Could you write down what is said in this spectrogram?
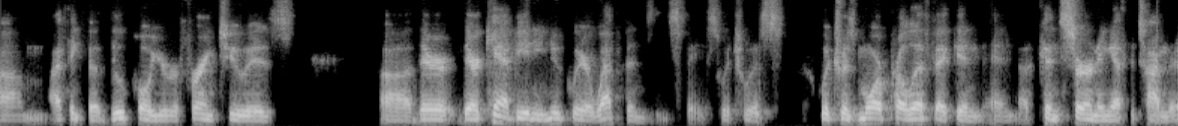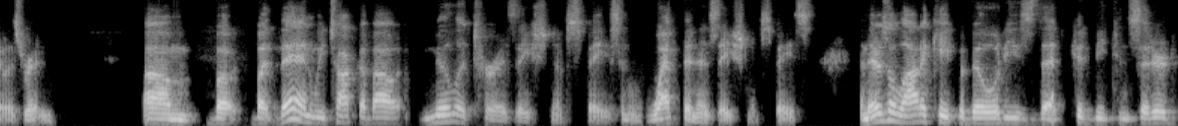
um, I think the loophole you're referring to is uh, there there can't be any nuclear weapons in space, which was which was more prolific and, and uh, concerning at the time that it was written. Um, but but then we talk about militarization of space and weaponization of space, and there's a lot of capabilities that could be considered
